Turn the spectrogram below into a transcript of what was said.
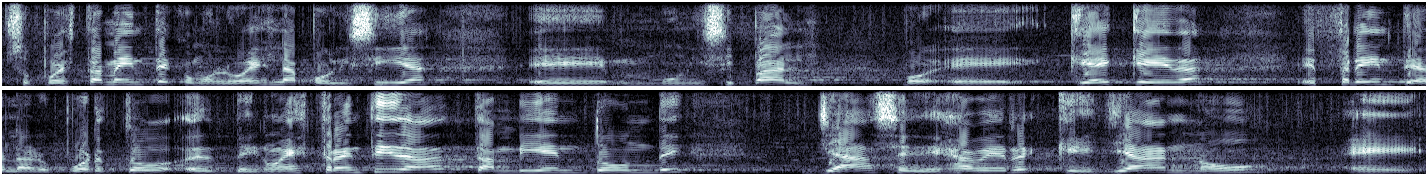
supuestamente como lo es la policía eh, municipal, que queda frente al aeropuerto eh, de nuestra entidad, también donde ya se deja ver que ya no eh,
